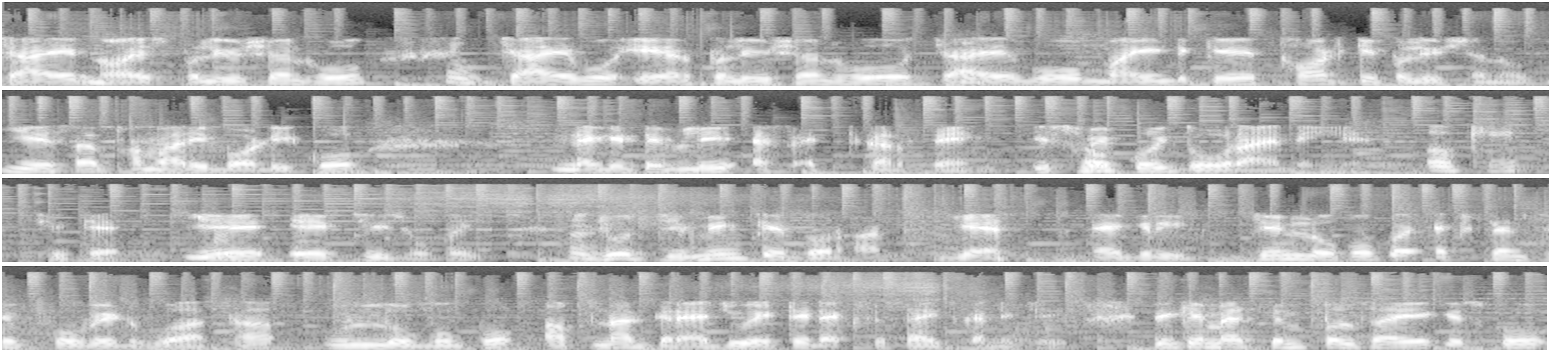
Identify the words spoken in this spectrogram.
चाहे नॉइस हम्म। पोल्यूशन हो हम्म। चाहे वो एयर पोल्यूशन हो चाहे वो माइंड के थॉट की पोल्यूशन हो ये सब हमारी बॉडी को नेगेटिवली अफेक्ट करते हैं। इसमें okay. कोई दो राय नहीं है। Okay okay. ठीक है? ये हम्म। एक चीज़ हो गई। जो जिमिंग के दौरान यस एग्री जिन लोगों को एक्सटेंसिव कोविड हुआ था उन लोगों को अपना ग्रेजुएटेड एक्सरसाइज करनी चाहिए। देखिए मैं सिंपल सा एक इसको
